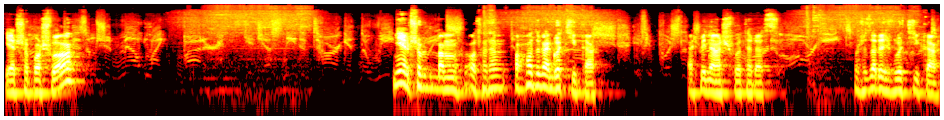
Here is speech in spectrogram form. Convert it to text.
Pierwsze poszło. Nie wiem, czy mam ochotę, ochotę na gotika. Aż mi naszło teraz. Muszę zadać gotika.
